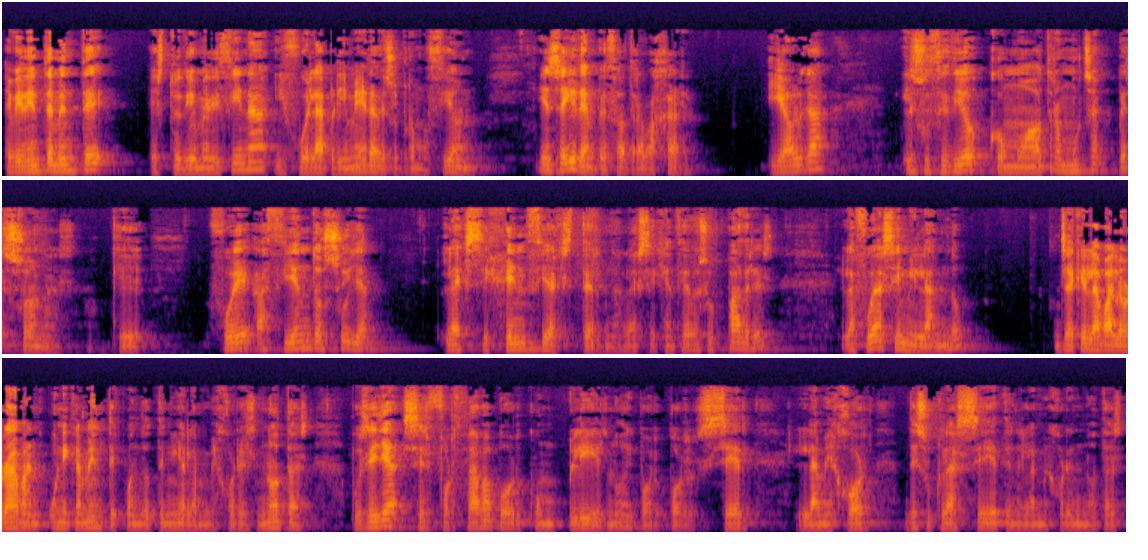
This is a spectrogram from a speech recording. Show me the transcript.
Evidentemente estudió medicina y fue la primera de su promoción. Y enseguida empezó a trabajar. Y a Olga le sucedió como a otras muchas personas, que fue haciendo suya la exigencia externa, la exigencia de sus padres, la fue asimilando ya que la valoraban únicamente cuando tenía las mejores notas, pues ella se esforzaba por cumplir, ¿no? Y por, por ser la mejor de su clase, tener las mejores notas.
